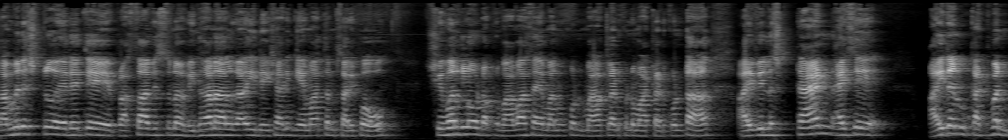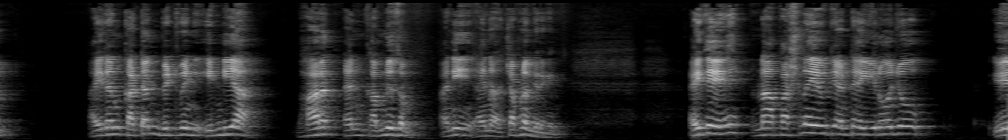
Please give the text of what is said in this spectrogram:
కమ్యూనిస్టు ఏదైతే ప్రస్తావిస్తున్న విధానాలు కానీ ఈ దేశానికి ఏమాత్రం సరిపోవు. చివరిలో డాక్టర్ బాబాసాహెబ్ అనుకు మాట్లాడుకుంటూ మాట్లాడుకుంటా I will stand as a iron curtain iron curtain between India Bharat and communism అని ఆయన చెప్పడం జరిగింది. అయితే నా ప్రశ్న ఏమిటి అంటే ఈరోజు ఏ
